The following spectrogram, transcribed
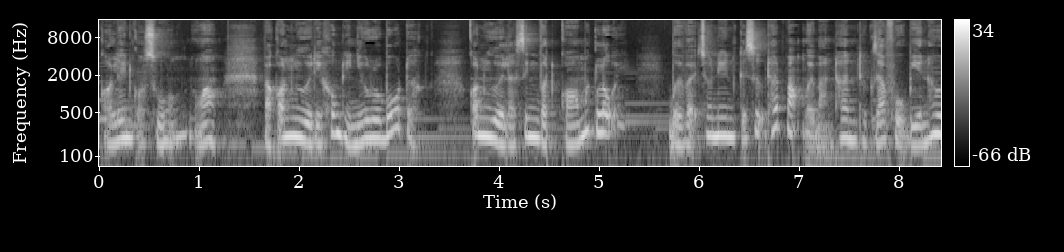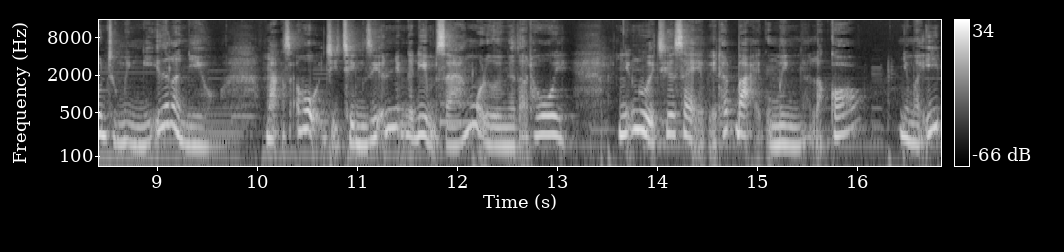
có lên có xuống đúng không? Và con người thì không thể như robot được. Con người là sinh vật có mắc lỗi. Bởi vậy cho nên cái sự thất vọng về bản thân thực ra phổ biến hơn chúng mình nghĩ rất là nhiều. Mạng xã hội chỉ trình diễn những cái điểm sáng của đời người ta thôi. Những người chia sẻ về thất bại của mình là có nhưng mà ít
